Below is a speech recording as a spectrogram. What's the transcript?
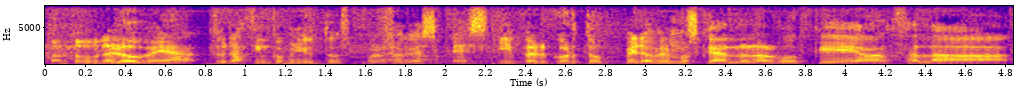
¿Cuánto dura? lo vea. Dura 5 minutos, por eso que es, es hiper corto. Pero vemos que a lo largo que avanza la,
